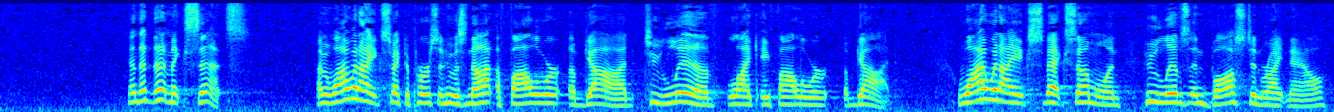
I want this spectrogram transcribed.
And that, that makes sense. I mean, why would I expect a person who is not a follower of God to live like a follower of God? Why would I expect someone who lives in Boston right now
